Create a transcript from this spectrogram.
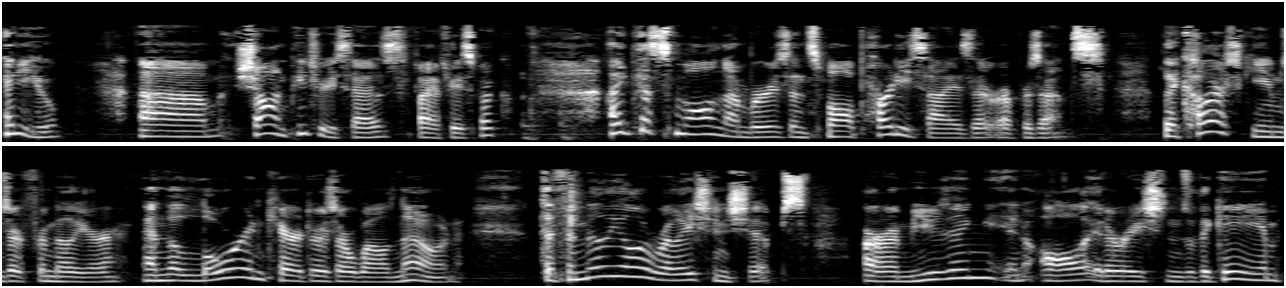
Anywho, um, Sean Petrie says via Facebook, I like the small numbers and small party size that represents. The color schemes are familiar, and the lore and characters are well known. The familial relationships are amusing in all iterations of the game,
